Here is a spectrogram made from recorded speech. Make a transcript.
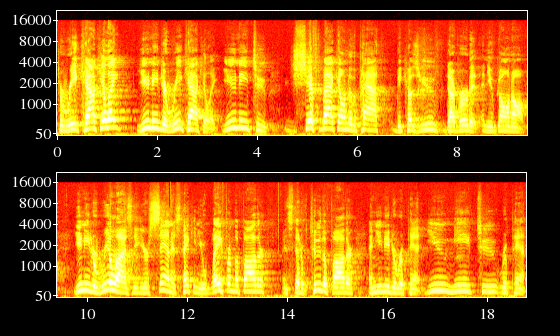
to recalculate. You need to recalculate. You need to shift back onto the path because you've diverted and you've gone off. You need to realize that your sin is taking you away from the Father instead of to the Father, and you need to repent. You need to repent.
